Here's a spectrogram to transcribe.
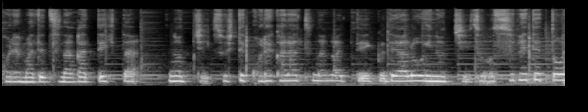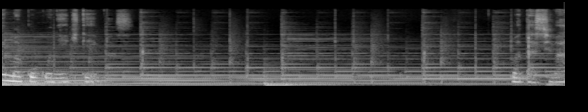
これまでつながってきた命そしてこれからつながっていくであろう命その全てと今ここに生きています。私は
